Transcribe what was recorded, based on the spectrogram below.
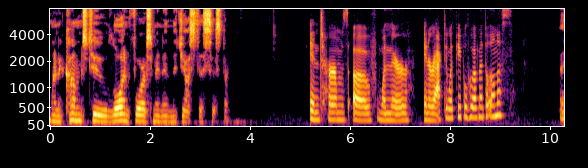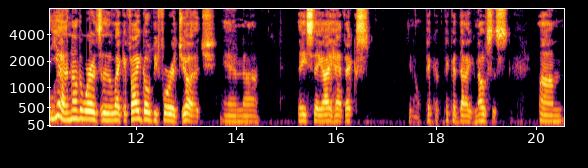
when it comes to law enforcement and the justice system? In terms of when they're interacting with people who have mental illness? Yeah, in other words, uh, like if I go before a judge and uh, they say I have X, you know, pick a pick a diagnosis. Um,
